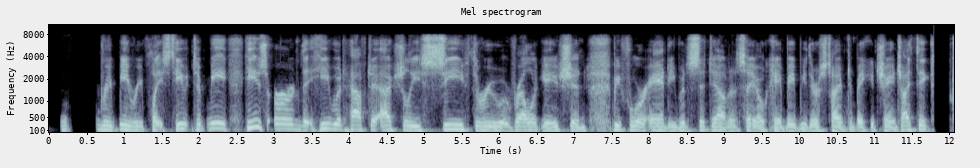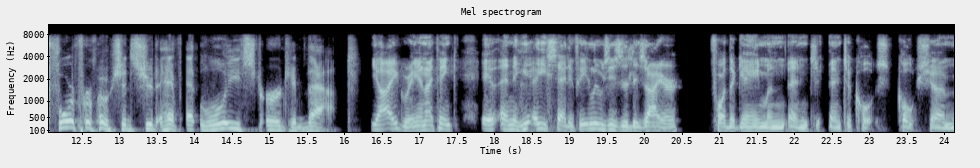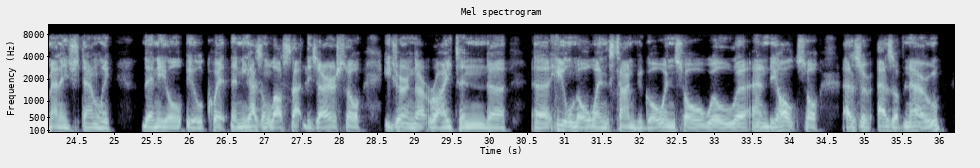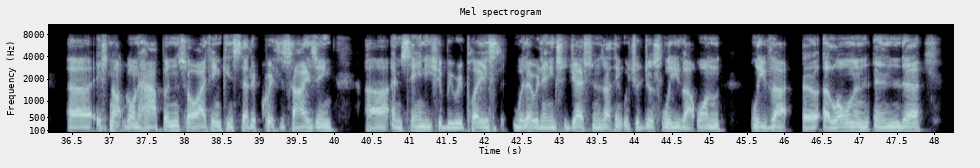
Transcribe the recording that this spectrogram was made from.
re- be replaced. He to me, he's earned that he would have to actually see through relegation before Andy would sit down and say, "Okay, maybe there's time to make a change." I think four promotions should have at least earned him that. Yeah, I agree, and I think, eh, and he, he said if he loses the desire for the game and and and to coach coach uh, manage Stanley, then he'll he'll quit. And he hasn't lost that desire, so he's earned that right, and uh, uh, he'll know when it's time to go, and so will uh, Andy Holt. So as of as of now, uh, it's not going to happen. So I think instead of criticizing uh, and saying he should be replaced without any suggestions, I think we should just leave that one, leave that alone, and and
